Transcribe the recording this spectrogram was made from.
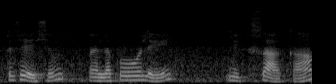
ഇട്ട ശേഷം നല്ലപോലെ മിക്സ് ആക്കാം.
